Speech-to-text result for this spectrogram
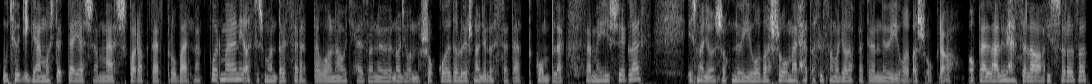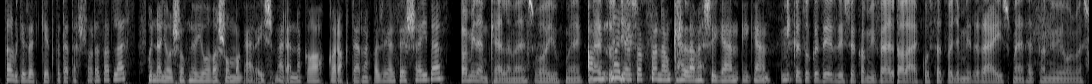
úgyhogy igen, most egy teljesen más karaktert próbált megformálni. Azt is mondta, hogy szerette volna, hogy ez a nő nagyon sokoldalú és nagyon összetett, komplex személyiség lesz, és nagyon sok női olvasó, mert hát azt hiszem, hogy alapvetően női olvasókra appellál ő ezzel a kis sorozattal, ugye ez egy kétkötetes sorozat lesz, hogy nagyon sok női olvasó magára ismer ennek a karakternek az érzéseibe. Ami nem kellemes, valljuk meg. Ami mert, nagyon hogy... sokszor nem kellemes, igen, igen. Mik azok az érzések, amivel találkozhat, vagy amire ráismerhet a nőolvasó?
